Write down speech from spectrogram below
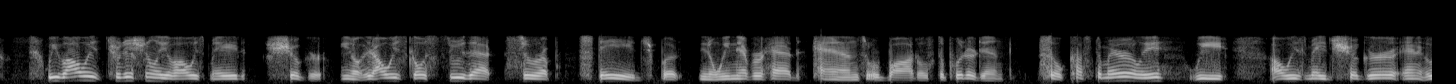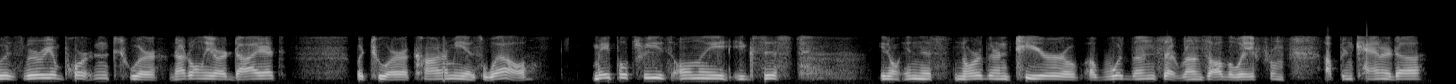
We've always traditionally have always made sugar. You know, it always goes through that syrup stage, but you know we never had cans or bottles to put it in. So customarily, we always made sugar, and it was very important to our not only our diet, but to our economy as well. Maple trees only exist, you know, in this northern tier of, of woodlands that runs all the way from up in Canada,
